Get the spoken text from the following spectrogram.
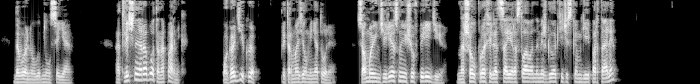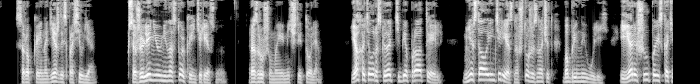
— довольно улыбнулся я. «Отличная работа, напарник». «Погоди, Кэп», — притормозил меня Толя. «Самое интересное еще впереди. Нашел профиль отца Ярослава на межгалактическом гей-портале?» С робкой надеждой спросил я. «К сожалению, не настолько интересную», — разрушил мои мечты Толя. «Я хотел рассказать тебе про отель. Мне стало интересно, что же значит «бобриный улей», и я решил поискать...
